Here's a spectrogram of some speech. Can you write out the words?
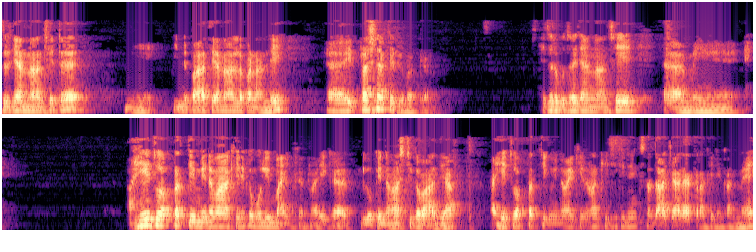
ත්‍රිජානාංශයට මේ පින්නපාත යන අල්ලපනල්ලේ ප්‍රශ්නක් ඉදිරිපත් කරනවා. ඒතර බුදුරජාණන් වහන්සේ මේ අහේතු අප්‍රත්‍ය වෙනවා කියන එක මුලින්ම අයින් කරනවා. ඒක ලෝකේ නාස්තිකවාදයක්. අහේතු අප්‍රත්‍ය වෙනවා කියනවා කිසි කෙනෙක් සදාචාරයක් රකින්න එකක් නැහැ.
